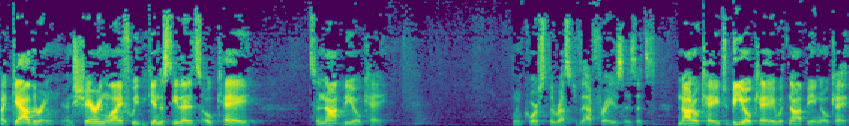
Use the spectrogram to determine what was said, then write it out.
By gathering and sharing life, we begin to see that it's okay to not be okay. And of course, the rest of that phrase is it's not okay to be okay with not being okay.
